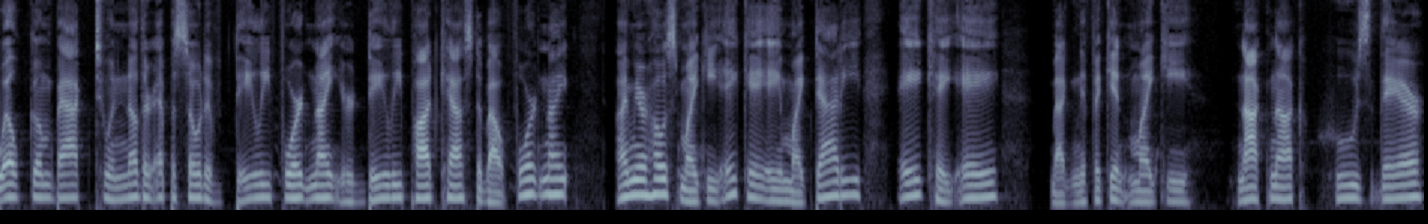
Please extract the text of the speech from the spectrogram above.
Welcome back to another episode of Daily Fortnite, your daily podcast about Fortnite. I'm your host, Mikey, aka Mike Daddy, aka Magnificent Mikey. Knock knock, who's there?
